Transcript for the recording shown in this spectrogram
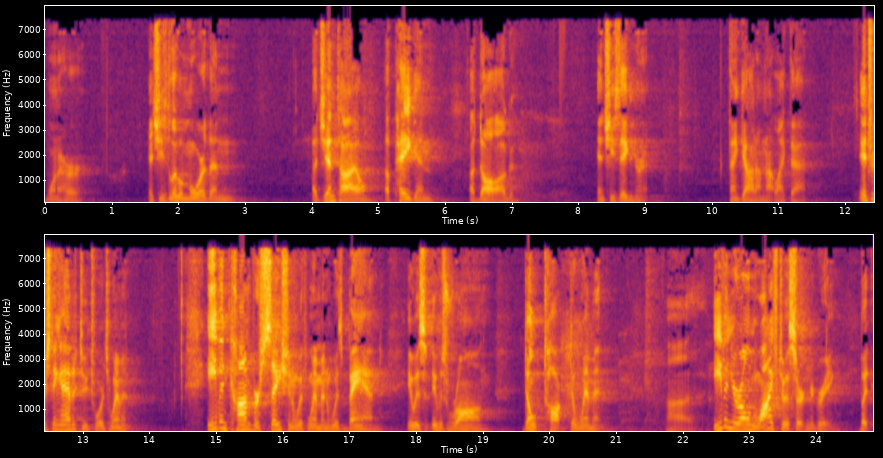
one of her. And she's little more than a Gentile, a pagan, a dog, and she's ignorant. Thank God I'm not like that. Interesting attitude towards women. Even conversation with women was banned. It was, it was wrong. Don't talk to women. Uh, even your own wife to a certain degree, but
